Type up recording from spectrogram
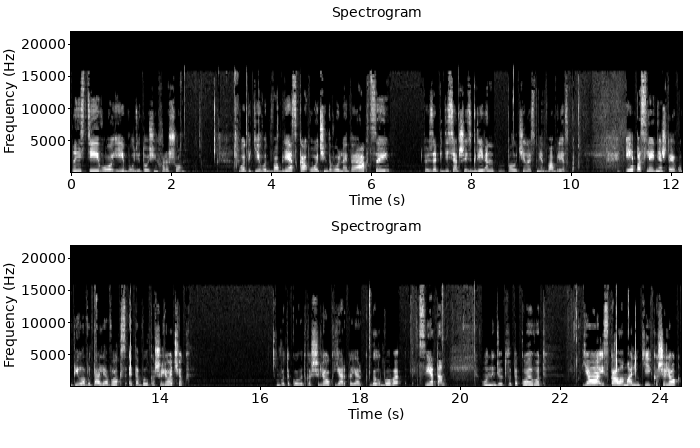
нанести его и будет очень хорошо. Вот такие вот два блеска. Очень довольна этой акцией. То есть за 56 гривен получилось мне два блеска. И последнее, что я купила в Италия Vox, это был кошелечек. Вот такой вот кошелек ярко-ярко-голубого цвета. Он идет вот такой вот. Я искала маленький кошелек,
